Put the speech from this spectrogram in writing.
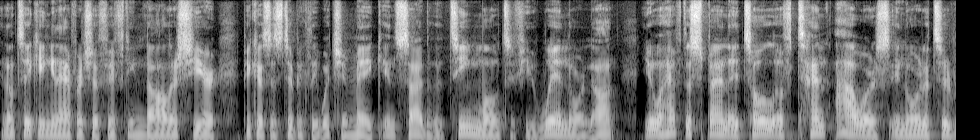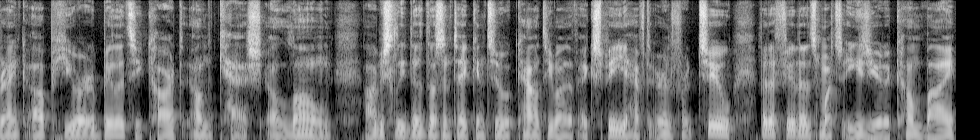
and I'm taking an average of $15 here because it's typically what you make inside of the team modes if you win or not, you will have to spend a total of 10 hours in order to rank up your ability card on cash alone. Obviously, that doesn't take into account the amount of XP you have to earn for two, but I feel that it's much easier to come by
